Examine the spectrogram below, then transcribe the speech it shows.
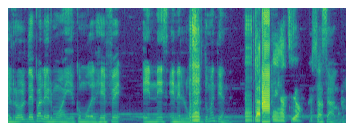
el rol de Palermo ahí es como del jefe en, es- en el lugar, ¿tú me entiendes? En, la- en acción, exacto. Exacto.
